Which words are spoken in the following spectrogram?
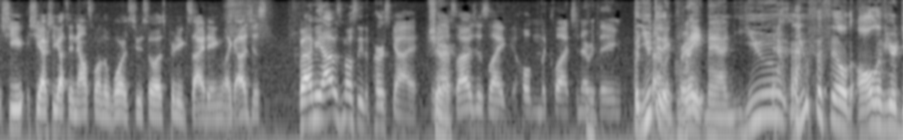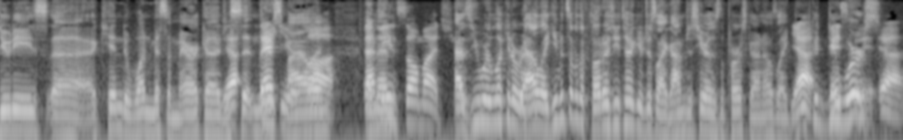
she she actually got to announce one of the awards too. So it was pretty exciting. Like I was just But I mean, I was mostly the purse guy. Sure. know, so I was just like holding the clutch and everything. But you did it great, man. You you fulfilled all of your duties uh, akin to one Miss America, just Yeah, sitting there smiling. Uh, that then means so much. As you were looking around, like even some of the photos you took, you're just like, I'm just here as the purse guy, and I was like, yeah, you could do worse. Yeah.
